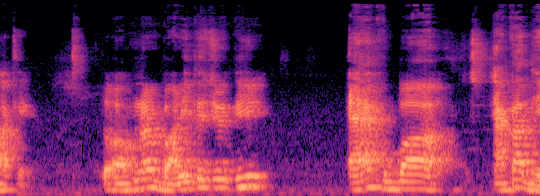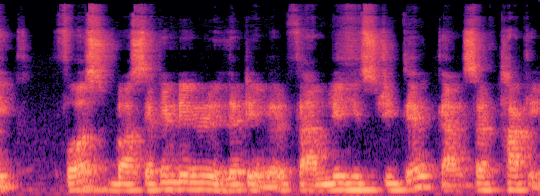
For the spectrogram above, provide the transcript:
থাকে। তো আপনার বাড়িতে যদি এক বা একাধিক ফার্স্ট বা সেকেন্ড ডিগ্রি রিলেটিভের ফ্যামিলি হিস্ট্রিতে ক্যান্সার থাকে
